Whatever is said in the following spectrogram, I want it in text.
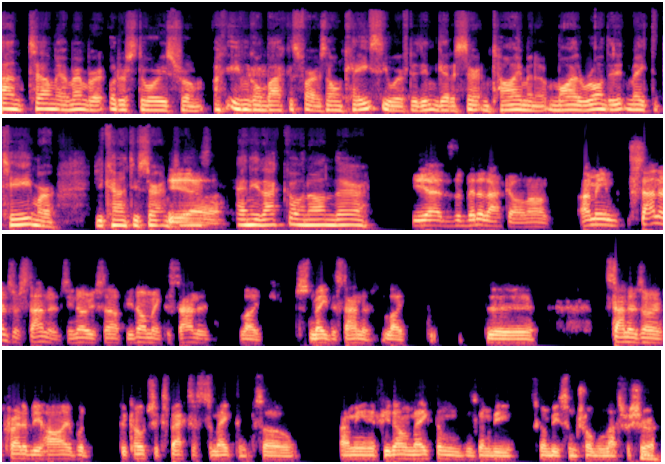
And tell me, I remember other stories from even going back as far as on Casey, where if they didn't get a certain time in a mile run, they didn't make the team, or you can't do certain things. Yeah. Any of that going on there? Yeah, there's a bit of that going on. I mean, standards are standards. You know yourself. You don't make the standard, like just make the standard. Like the standards are incredibly high, but the coach expects us to make them. So, I mean, if you don't make them, there's going to be it's going to be some trouble. That's for sure.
